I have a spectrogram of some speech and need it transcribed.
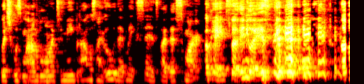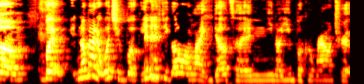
which was mind blowing to me. But I was like, "Ooh, that makes sense. Like that's smart." Okay, so anyways, um, but no matter what you book, even if you go on like Delta and you know you book a round trip,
